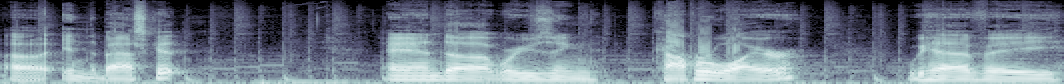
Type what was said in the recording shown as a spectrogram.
uh, in the basket. And uh, we're using copper wire. We have a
